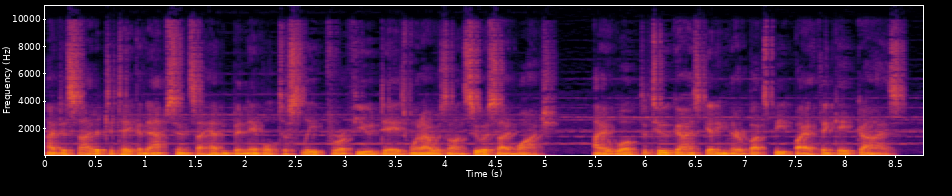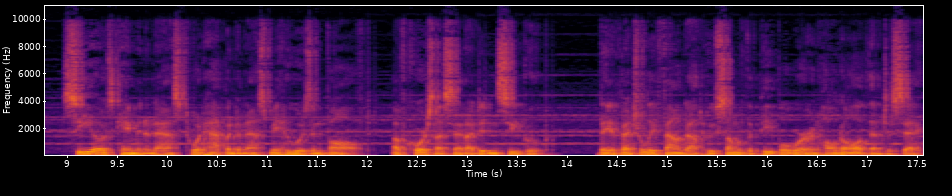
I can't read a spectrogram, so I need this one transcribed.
I decided to take a nap since I hadn't been able to sleep for a few days when I was on suicide watch. I awoke to two guys getting their butts beat by I think eight guys. COs came in and asked what happened and asked me who was involved. Of course I said I didn't see poop. They eventually found out who some of the people were and hauled all of them to SEG.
